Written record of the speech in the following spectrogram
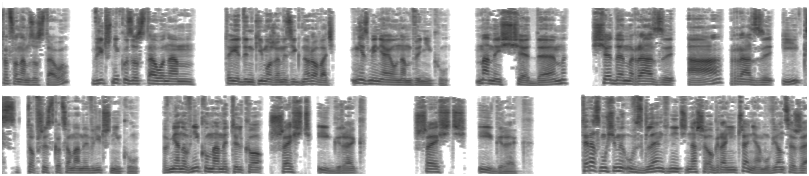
To co nam zostało? W liczniku zostało nam... Te jedynki możemy zignorować, nie zmieniają nam wyniku. Mamy 7, 7 razy a razy x, to wszystko co mamy w liczniku. W mianowniku mamy tylko 6y, 6y. Teraz musimy uwzględnić nasze ograniczenia mówiące, że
